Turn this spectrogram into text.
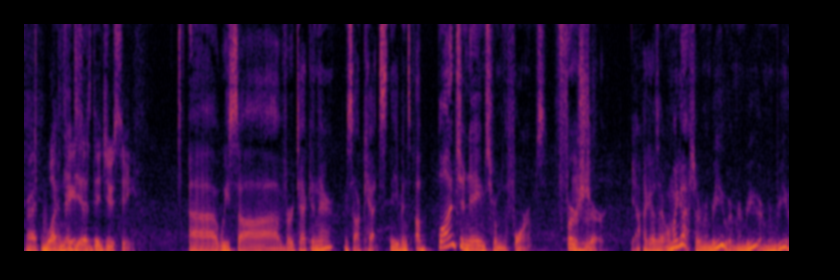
Right. What And faces did. did. you see? Uh, we saw Vertec in there. We saw Cat Stevens. A bunch of names from the forums for sure. Yeah. Like I was like, oh my gosh, I remember you. I remember you. I remember you.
